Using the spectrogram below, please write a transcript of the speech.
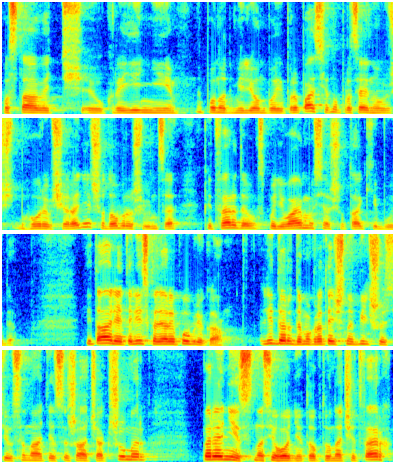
поставить Україні понад мільйон боєприпасів. Ну, про це він говорив ще раніше. Добре, що він це підтвердив. Сподіваємося, що так і буде. Італія, Італійська Республіка. Лідер демократичної більшості в Сенаті США Чак Шумер переніс на сьогодні, тобто на четверг,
